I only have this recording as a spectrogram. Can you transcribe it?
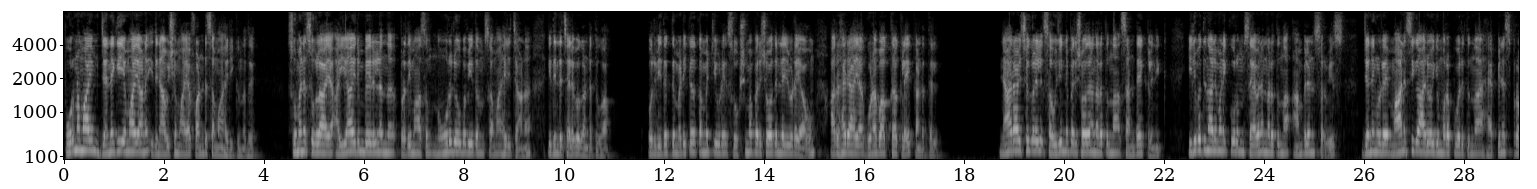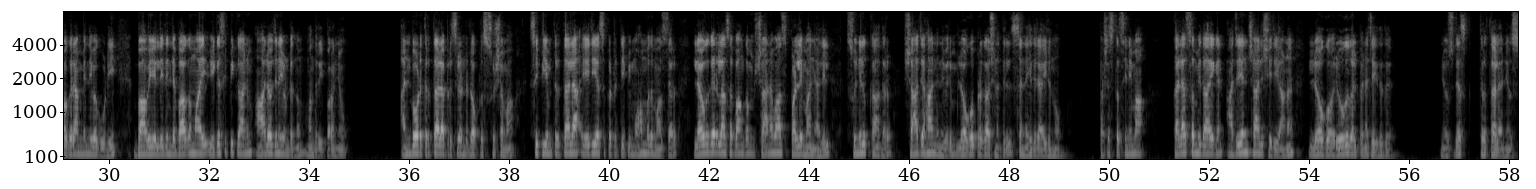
പൂർണമായും ജനകീയമായാണ് ഇതിനാവശ്യമായ ഫണ്ട് സമാഹരിക്കുന്നത്. സുമനസ്സുകളായ അയ്യായിരം പേരിൽ നിന്ന് പ്രതിമാസം നൂറ് രൂപ വീതം സമാഹരിച്ചാണ് ഇതിന്റെ ചെലവ് കണ്ടെത്തുക. ഒരു വിദഗ്ധ മെഡിക്കൽ കമ്മിറ്റിയുടെ സൂക്ഷ്മ പരിശോധനയിലൂടെയാവും അർഹരായ ഗുണഭോക്താക്കളെ കണ്ടെത്തൽ. ഞായറാഴ്ചകളിൽ സൗജന്യ പരിശോധന നടത്തുന്ന സൺഡേ ക്ലിനിക്. ഇരുപത്തിനാല് മണിക്കൂറും സേവനം നടത്തുന്ന ആംബുലൻസ് സർവീസ് ജനങ്ങളുടെ മാനസികാരോഗ്യം ഉറപ്പുവരുത്തുന്ന ഹാപ്പിനെസ് പ്രോഗ്രാം എന്നിവ കൂടി ഭാവിയിൽ ഇതിന്റെ ഭാഗമായി വികസിപ്പിക്കാനും ആലോചനയുണ്ടെന്നും മന്ത്രി പറഞ്ഞു. Onboard Thrithala president doctor Sushama C P M Thrithala area secretary T P Muhammad master ലോക കേരള സഭാംഗം ഷാനവാസ് പള്ളിമാഞ്ഞാലിൽ സുനിൽ ഖാദർ ഷാജഹാൻ എന്നിവരും ലോഗോ പ്രകാശനത്തിൽ സന്നിഹിതരായിരുന്നു. പ്രശസ്ത സിനിമ കലാസംവിധായകൻ അജയൻ ശാലിശ്ശേരിയാണ് ലോഗോ രൂപകൽപ്പന ചെയ്തത്. News desk Thrithala news.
